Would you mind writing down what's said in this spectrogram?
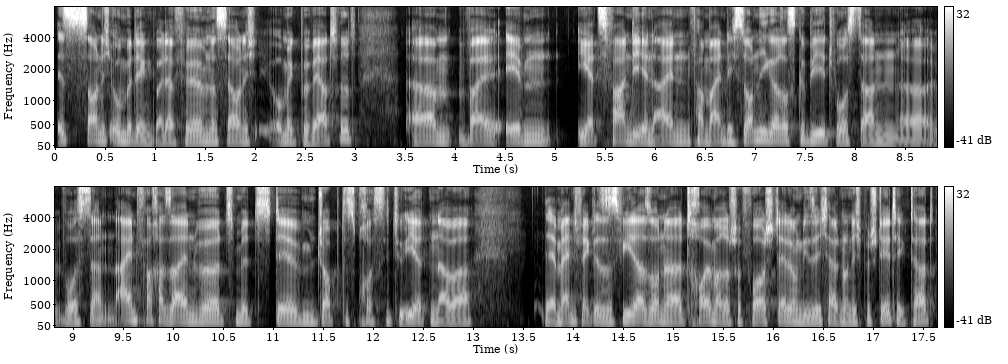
ist es auch nicht unbedingt, weil der Film das ja auch nicht unbedingt bewertet, ähm, weil eben Jetzt fahren die in ein vermeintlich sonnigeres Gebiet, wo es dann, äh, wo es dann einfacher sein wird mit dem Job des Prostituierten, aber im Endeffekt ist es wieder so eine träumerische Vorstellung, die sich halt noch nicht bestätigt hat.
